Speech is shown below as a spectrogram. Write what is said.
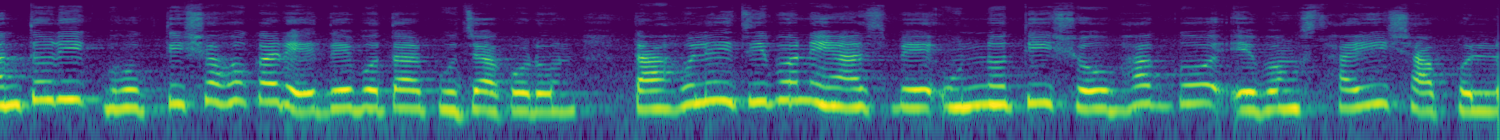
আন্তরিক ভক্তি সহকারে দেবতার পূজা করুন। তাহলেই জীবনে আসবে উন্নতি, সৌভাগ্য এবং স্থায়ী সাফল্য।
